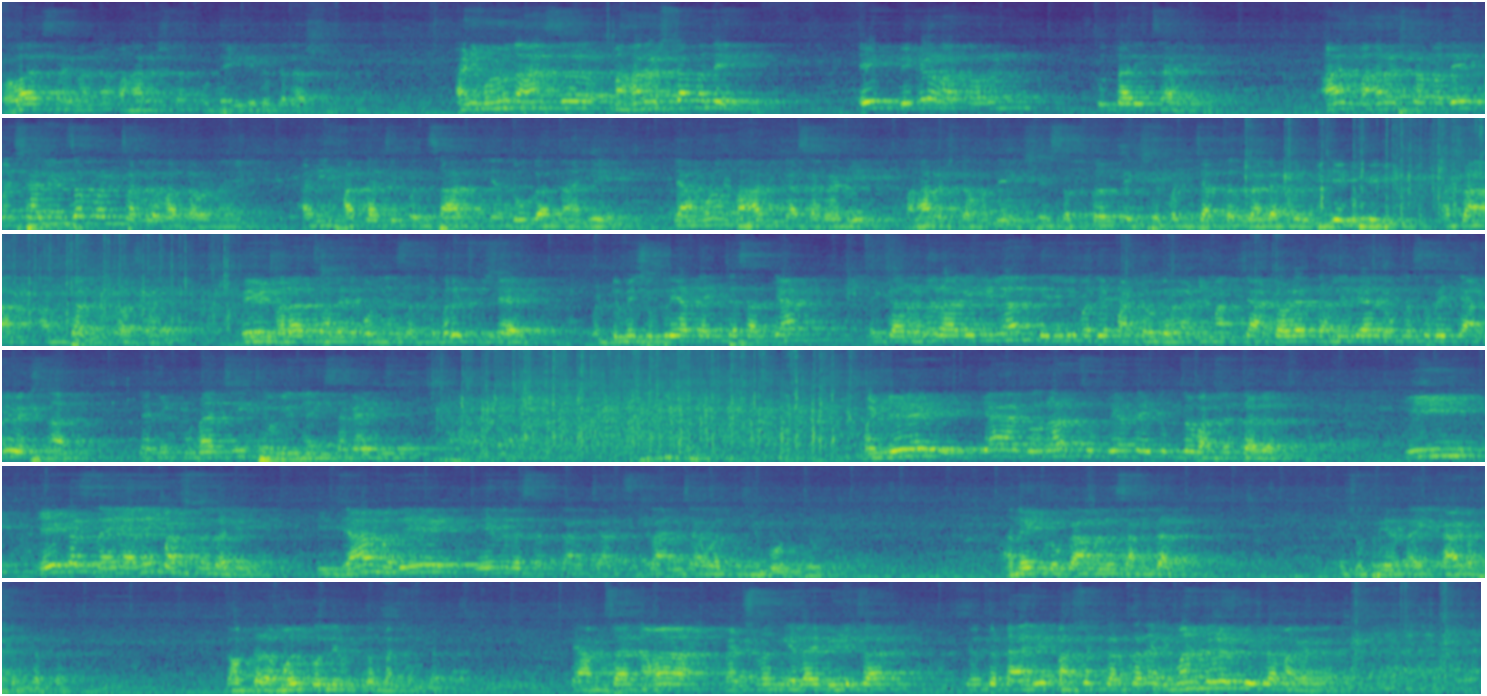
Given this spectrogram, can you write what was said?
पवार साहेबांना महाराष्ट्रात कुठेही गेलं तर असतो. आणि म्हणून आज महाराष्ट्रामध्ये एक वेगळं वातावरण तुतारीचं आहे. आज महाराष्ट्रामध्ये मशालीचं पण चांगलं वातावरण आहे आणि हाताची पण साथ या दोघांना आहे. त्यामुळं महाविकास आघाडी महाराष्ट्रामध्ये एकशे सत्तर एकशे पंच्याहत्तर जागांवर विजयी होईल. असा आमचा विश्वास आहे. वेळ बराच झालाय बोलण्यासारखे बरेच विषय आहेत. पण तुम्ही सुप्रिया ताईंच्या सारख्या एका रणरागिणीला दिल्लीमध्ये पाठवलं आणि मागच्या आठवड्यात झालेल्या लोकसभेच्या अधिवेशनात त्यांनी कुणाची ठेवली नाही सगळ्यांची. म्हणजे इतक्या जोरात सुप्रियाताई तुमचं भाषण झालं की एकच नाही अनेक भाषणं झाली. की ज्यामध्ये केंद्र सरकारच्या चुकांच्यावर तुम्ही बोट ठेवली. अनेक लोक आम्हाला सांगतात की सुप्रियाताई काय भाषण करतात? डॉक्टर अमोल कोल्हे उत्तम भाषण करतात. ते आमचा नवा बॅट्समन गेलाय बीडचा तो डायरेक्ट भाषण करताना विमानतळच बीडला मागायला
